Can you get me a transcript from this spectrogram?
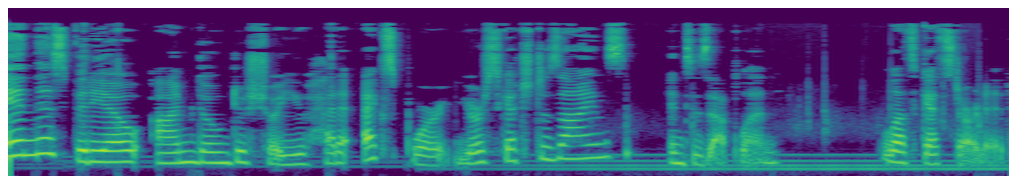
In this video, I'm going to show you how to export your sketch designs into Zeplin. Let's get started.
